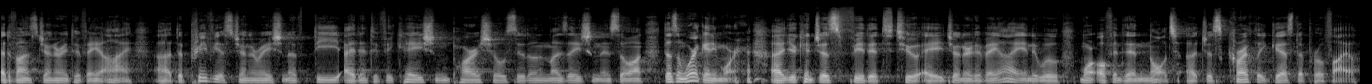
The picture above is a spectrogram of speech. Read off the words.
advanced generative AI. Uh, the previous generation of de-identification, partial pseudonymization, and so on doesn't work anymore. Uh, you can just feed it to a generative AI, and it will more often than not uh, just correctly guess the profile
